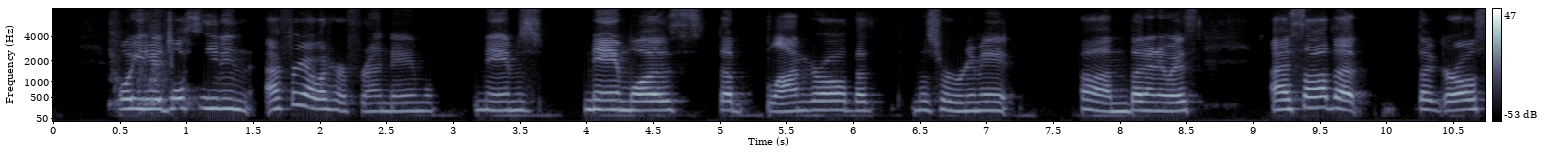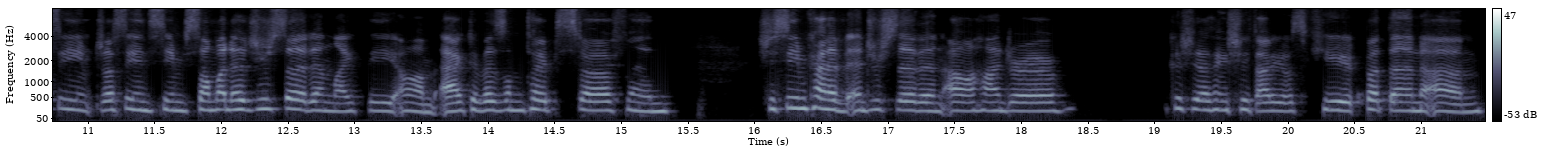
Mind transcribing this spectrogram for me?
well, you know, Justine and I forgot what her friend name names name was the blonde girl that was her roommate. Um, but anyways, I saw that the girl seemed Justine seemed somewhat interested in like the um activism type stuff, and she seemed kind of interested in Alejandro because she I think she thought he was cute. But then um,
